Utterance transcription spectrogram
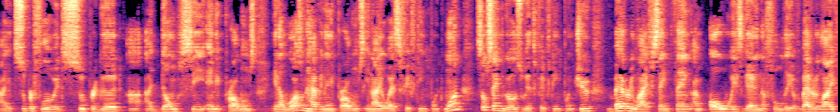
Uh, it's super fluid, super good. Uh, I don't see any problems and I wasn't having any problems in iOS 15.1. So same goes with 15.2. Battery life, same thing. I'm always getting a full day of battery life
